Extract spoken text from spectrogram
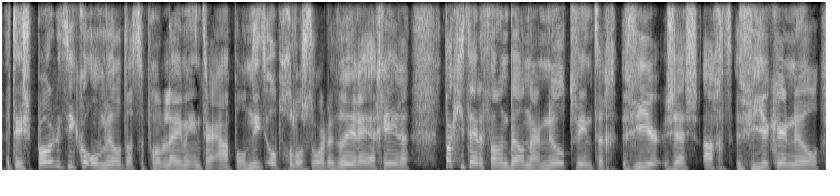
Het is politieke onwil dat de problemen in Ter Apel niet opgelost worden. Wil je reageren? Pak je telefoon, bel naar 020 468 4x0.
